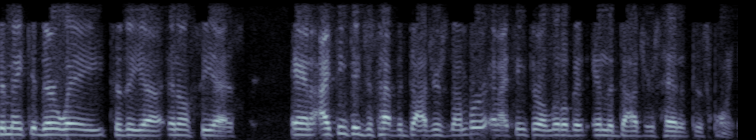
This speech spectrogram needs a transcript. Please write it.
to make it their way to the uh, NLCS, and I think they just have the Dodgers number, and I think they're a little bit in the Dodgers' head at this point.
